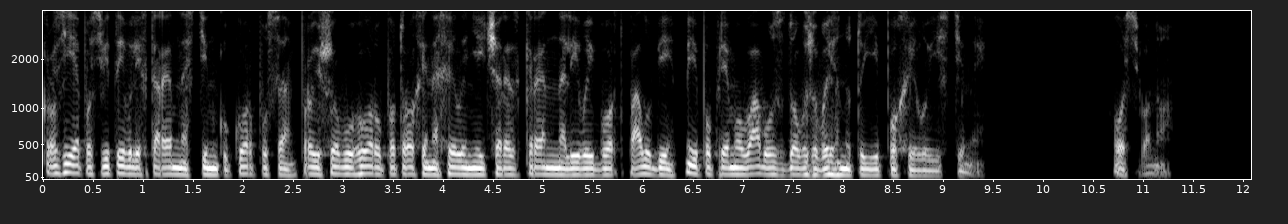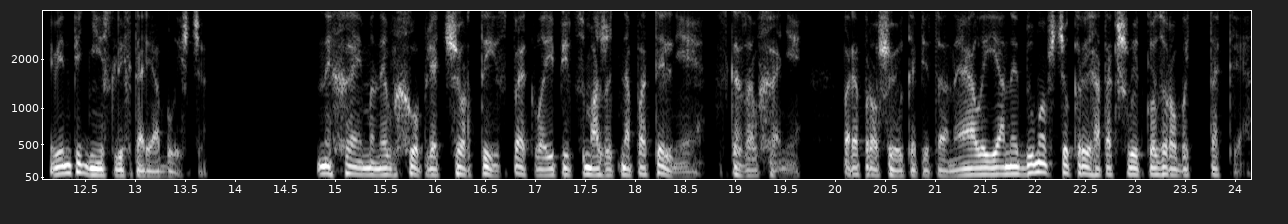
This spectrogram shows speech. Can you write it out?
Крозія посвітив ліхтарем на стінку корпуса, пройшов угору потрохи нахиленій через крен на лівий борт палубі і попрямував уздовж вигнутої похилої стіни. Ось воно. Він підніс ліхтаря ближче. Нехай мене вхоплять чорти з пекла і підсмажать на пательні, сказав хані. Перепрошую, капітане, але я не думав, що крига так швидко зробить таке.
